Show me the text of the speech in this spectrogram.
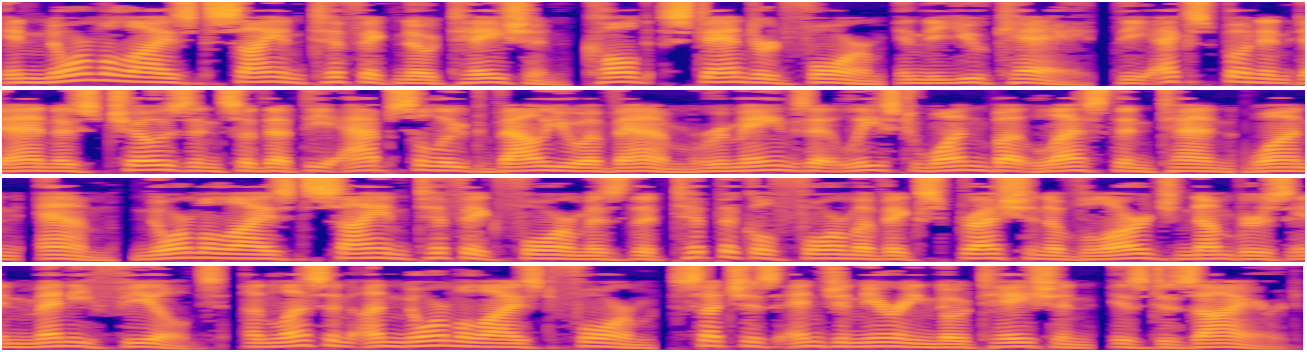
In normalized scientific notation called standard form in the UK, the exponent n is chosen so that the absolute value of m remains at least 1 but less than 10 1, m. Normalized scientific form is the typical form of expression of large numbers in many fields, unless an unnormalized form, such as engineering notation, is desired.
